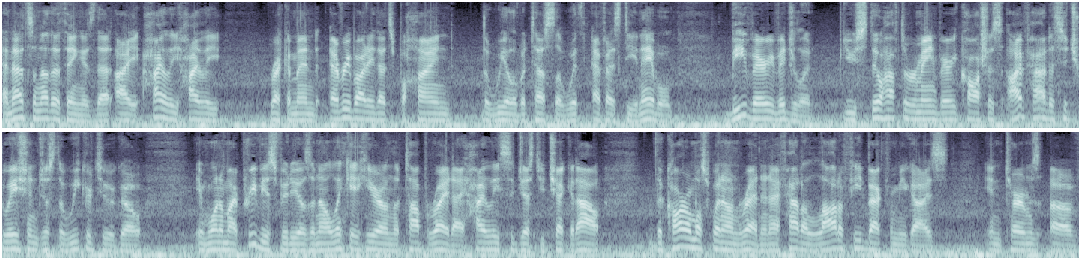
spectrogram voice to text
And that's another thing is that I highly, highly recommend everybody that's behind the wheel of a Tesla with FSD enabled, be very vigilant. You still have to remain very cautious. I've had a situation just a week or two ago in one of my previous videos, and I'll link it here on the top right. I highly suggest you check it out. The car almost went on red, and I've had a lot of feedback from you guys in terms of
